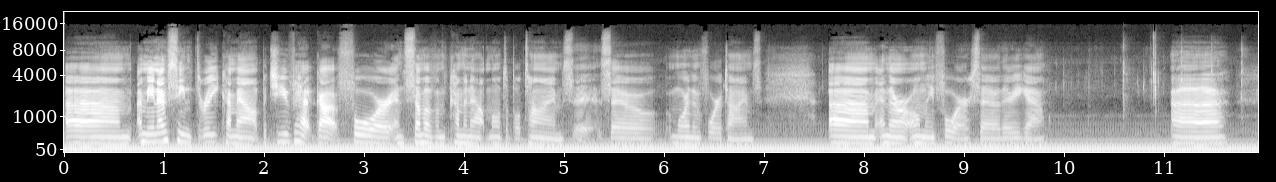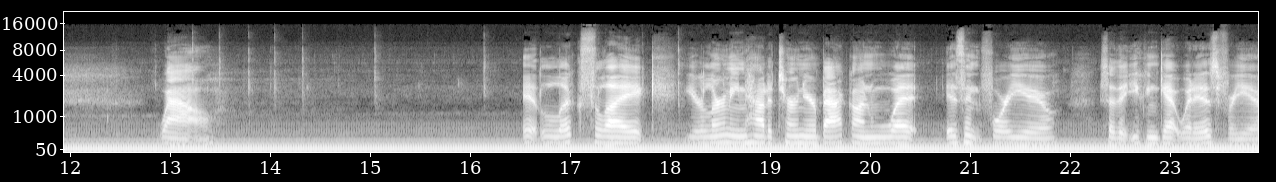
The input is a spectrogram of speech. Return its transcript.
Um, I mean, I've seen three come out, but you've got four, and some of them coming out multiple times. Eh, so more than four times. Um, and there are only four. So there you go. Uh, wow. It looks like you're learning how to turn your back on what isn't for you so that you can get what is for you.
